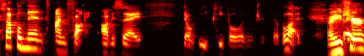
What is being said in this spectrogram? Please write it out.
supplements, I'm fine. Obviously, I don't eat people and drink their blood. Are you but, sure?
